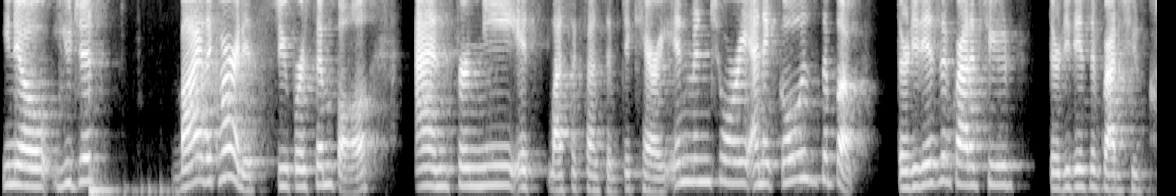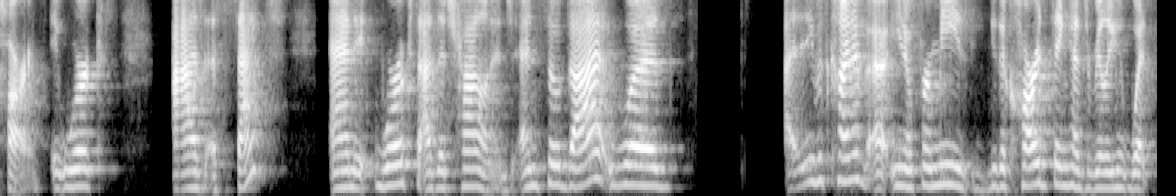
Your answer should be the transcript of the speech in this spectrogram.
you know, you just buy the card, it's super simple and for me, it's less expensive to carry inventory and it goes the book 30 Days of Gratitude, 30 Days of Gratitude cards. It works as a set and it works as a challenge. And so that was, it was kind of, uh, you know, for me, the card thing has really what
